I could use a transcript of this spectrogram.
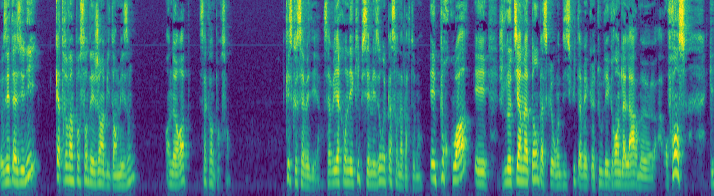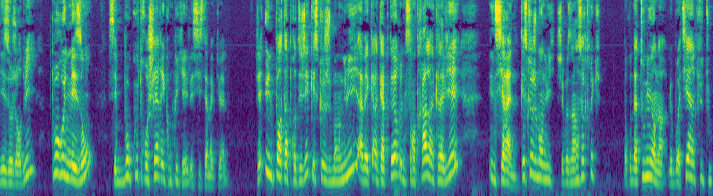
aux États-Unis, 80% des gens habitent en maison. En Europe, 50%. Qu'est-ce que ça veut dire? Ça veut dire qu'on équipe ses maisons et pas son appartement. Et pourquoi? Et je le tiens maintenant parce qu'on discute avec tous les grands de l'alarme euh, en France qui disent aujourd'hui, pour une maison, c'est beaucoup trop cher et compliqué les systèmes actuels. J'ai une porte à protéger, qu'est-ce que je m'ennuie avec un capteur, une centrale, un clavier? Une sirène. Qu'est-ce que je m'ennuie? J'ai besoin d'un seul truc. Donc on a tout mis en un. Le boîtier inclut tout.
